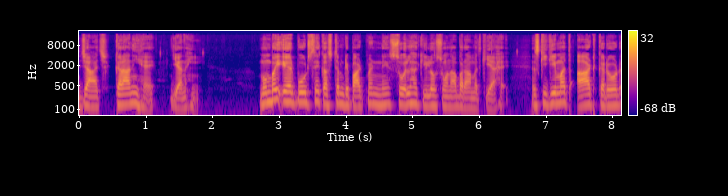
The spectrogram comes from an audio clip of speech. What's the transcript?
जाँच करानी है या नहीं। मुंबई एयरपोर्ट से कस्टम डिपार्टमेंट ने 16 किलो सोना बरामद किया है। इसकी कीमत 8 करोड़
